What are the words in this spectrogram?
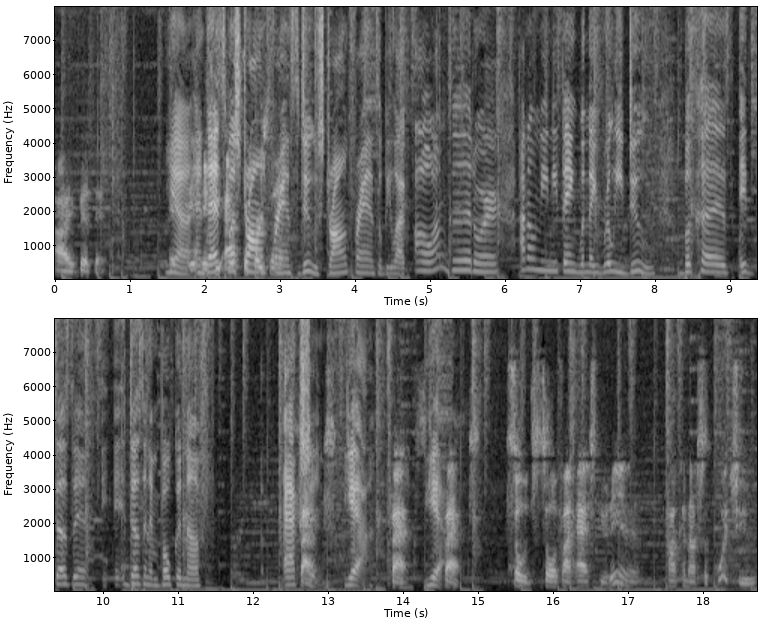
I bet that. Yeah, and, and that's what strong person, friends do. Strong friends will be like, "Oh, I'm good," or "I don't need anything," when they really do, because it doesn't it doesn't invoke enough action. Facts. Yeah. Facts. Yeah. Facts. So so if I ask you then, how can I support you?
